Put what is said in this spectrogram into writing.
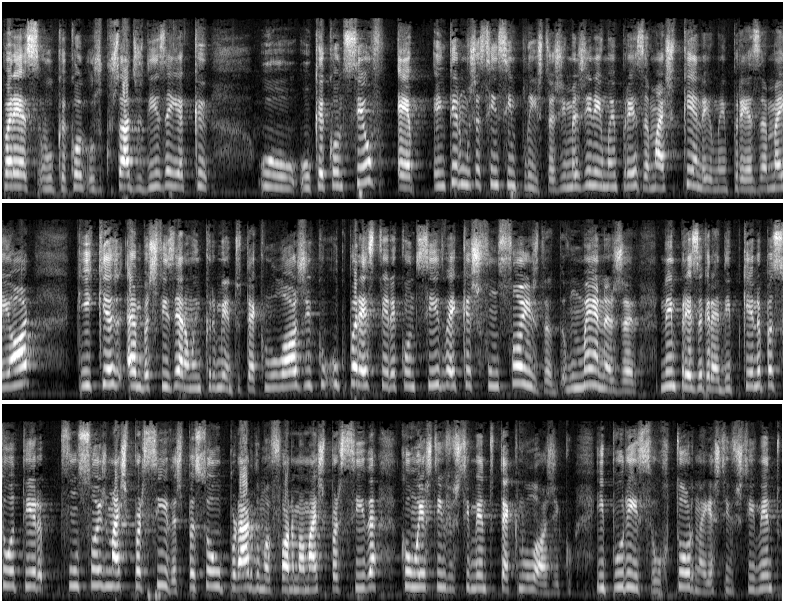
parece, o que os dados dizem é que o, o que aconteceu é, em termos assim simplistas, imaginem uma empresa mais pequena e uma empresa maior, e que ambas fizeram um incremento tecnológico, o que parece ter acontecido é que as funções de um manager na empresa grande e pequena passou a ter funções mais parecidas, passou a operar de uma forma mais parecida com este investimento tecnológico. E por isso o retorno a este investimento,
